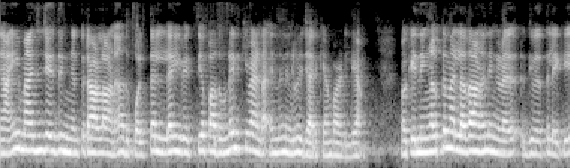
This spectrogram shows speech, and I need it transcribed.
ഞാൻ ഇമാജിൻ ചെയ്ത് ഇങ്ങനത്തെ ഒരാളാണ്. അതുപോലത്തെ അല്ല ഈ വ്യക്തി. അപ്പോൾ അതുകൊണ്ട് എനിക്ക് വേണ്ട എന്ന് നിങ്ങൾ വിചാരിക്കാൻ പാടില്ല. ഓക്കെ നിങ്ങൾക്ക് നല്ലതാണ് നിങ്ങളുടെ ജീവിതത്തിലേക്ക്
